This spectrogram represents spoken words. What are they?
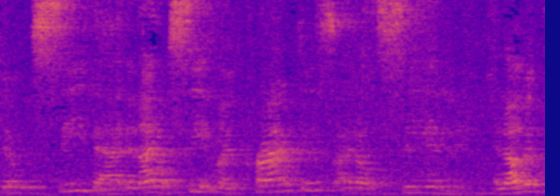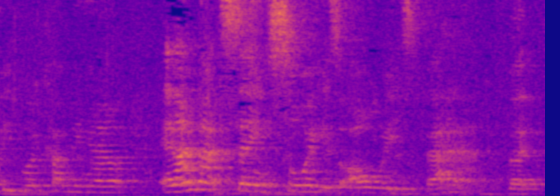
don't see that, and I don't see it in my practice, I don't see it, and other people are coming out, and I'm not saying soy is always bad, but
